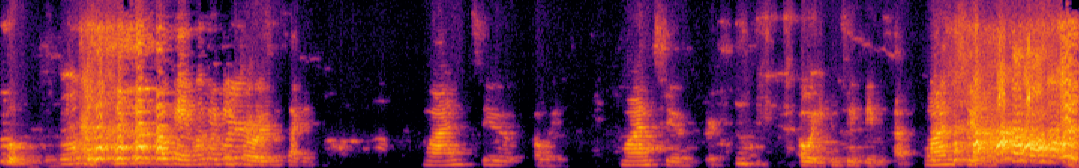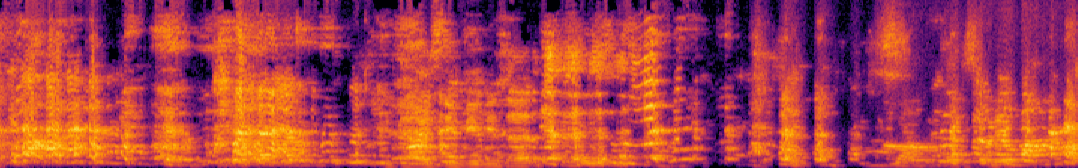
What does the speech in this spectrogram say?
Okay, look at me for a second. One, two, oh wait. One, two, three. Oh wait, you can see Phoebe's head. One, two. You guys see Phoebe's head? Photo bomber.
